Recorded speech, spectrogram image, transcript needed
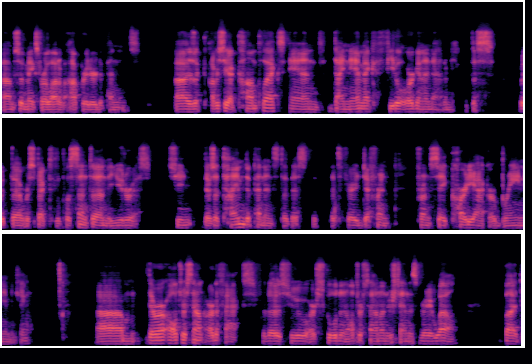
Um, so it makes for a lot of operator dependence. Uh, there's a, obviously a complex and dynamic fetal organ anatomy with this with respect to the placenta and the uterus. So you, there's a time dependence to this that's very different from say cardiac or brain imaging. Um, there are ultrasound artifacts. For those who are schooled in ultrasound understand this very well. But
